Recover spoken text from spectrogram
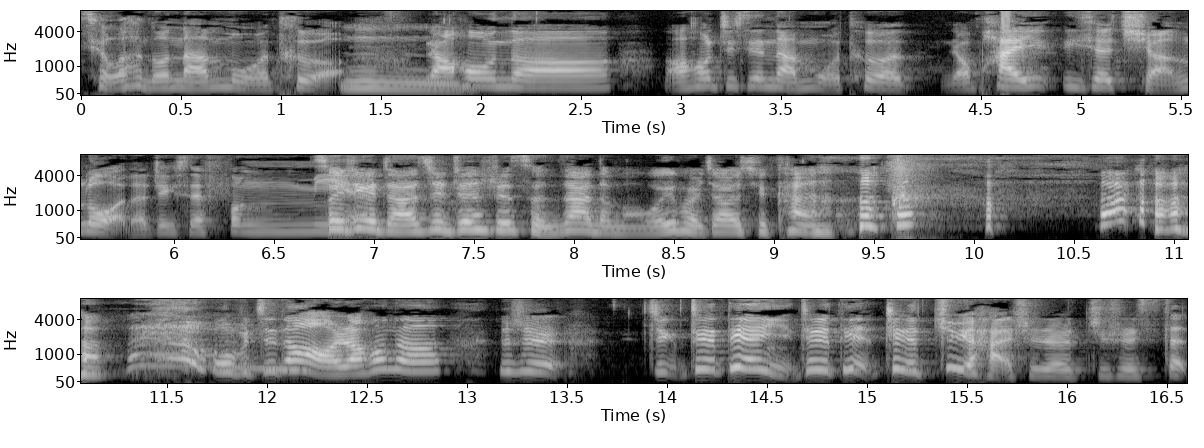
请了很多男模特，嗯，然后呢。然后这些男模特，然后拍一些全裸的这些封面，所以这个杂志真实存在的吗？我一会儿就要去看。我不知道。然后呢，就是这这个电影、这个电、这个剧还是就是在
